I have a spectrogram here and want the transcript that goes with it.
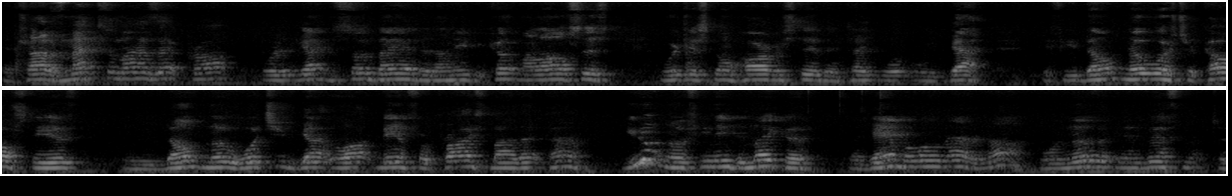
and try to maximize that crop? Or has it gotten so bad that I need to cut my losses? We're just gonna harvest it and take what we've got. If you don't know what your cost is, and you don't know what you've got locked in for price by that time, you don't know if you need to make a gamble on that or not, or another investment to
